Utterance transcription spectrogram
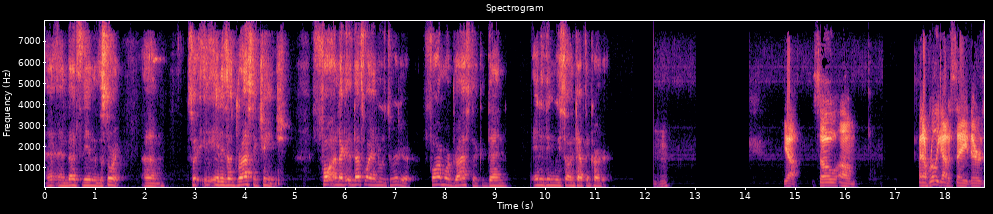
and, and that's the end of the story. Um, so it, it is a drastic change. Far, like that's why I alluded to earlier, far more drastic than anything we saw in Captain Carter. Mm-hmm. Yeah. So, um, and I've really got to say, there's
